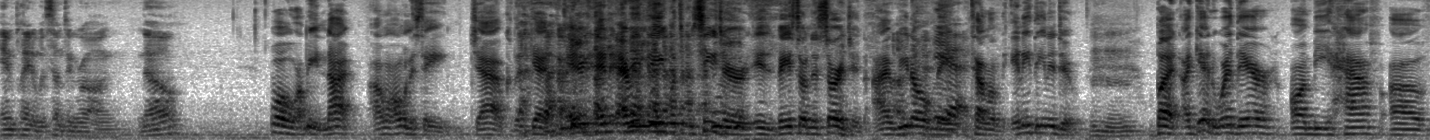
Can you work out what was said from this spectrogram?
implanted with something wrong. No? Well, I mean, not I, want to say jab because again, every, and everything with the procedure is based on the surgeon. I we don't make, Yeah. tell them anything to do. Mm-hmm. But again, we're there on behalf of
